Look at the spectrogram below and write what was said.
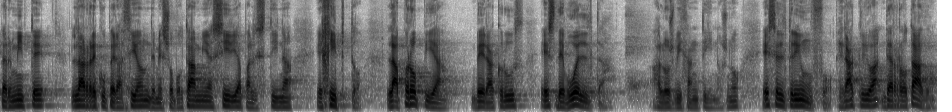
permite la recuperación de Mesopotamia, Siria, Palestina, Egipto. La propia Veracruz es devuelta a los bizantinos. ¿no? Es el triunfo. Heraclio ha derrotado,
